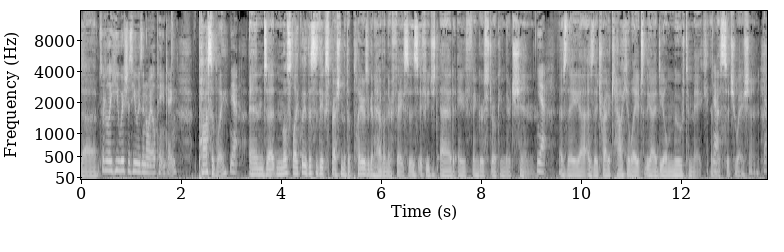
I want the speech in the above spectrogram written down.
uh, Sort of like he wishes he was an oil painting. Possibly. Yeah. And uh, most likely, this is the expression that the players are going to have on their faces if you just add a finger stroking their chin. Yeah. As they uh, as they try to calculate the ideal move to make in Yeah. this situation. Yeah.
